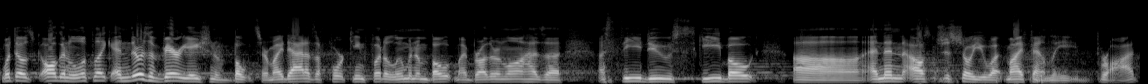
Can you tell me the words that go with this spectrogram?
what that was all going to look like. And there was a variation of boats there. My dad has a 14 foot aluminum boat. My brother in law has a, a Sea-Doo ski boat. Uh, and then I'll just show you what my family brought.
